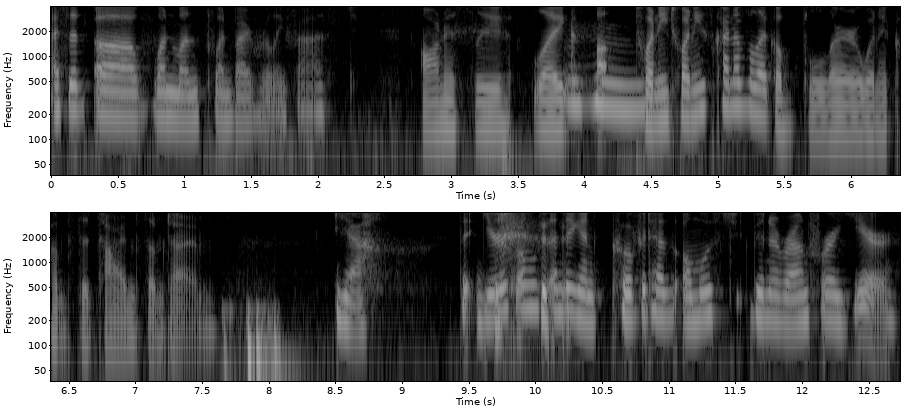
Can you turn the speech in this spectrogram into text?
I said uh one month went by really fast. Honestly, like Mm-hmm. 2020 is kind of like a blur when it comes to time sometimes. Yeah. The year's almost ending and COVID has almost been around for a year.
